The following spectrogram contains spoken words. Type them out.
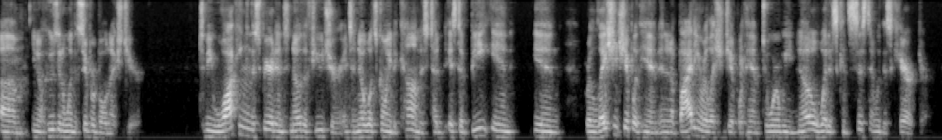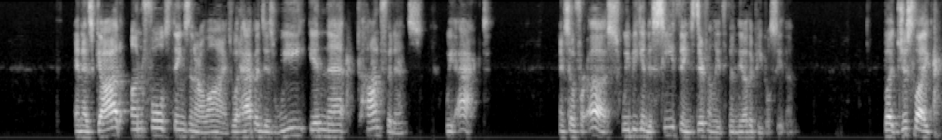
um, you know who's going to win the super bowl next year to be walking in the spirit and to know the future and to know what's going to come is to is to be in in relationship with him and an abiding relationship with him to where we know what is consistent with his character and as god unfolds things in our lives what happens is we in that confidence we act and so for us we begin to see things differently than the other people see them but just like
